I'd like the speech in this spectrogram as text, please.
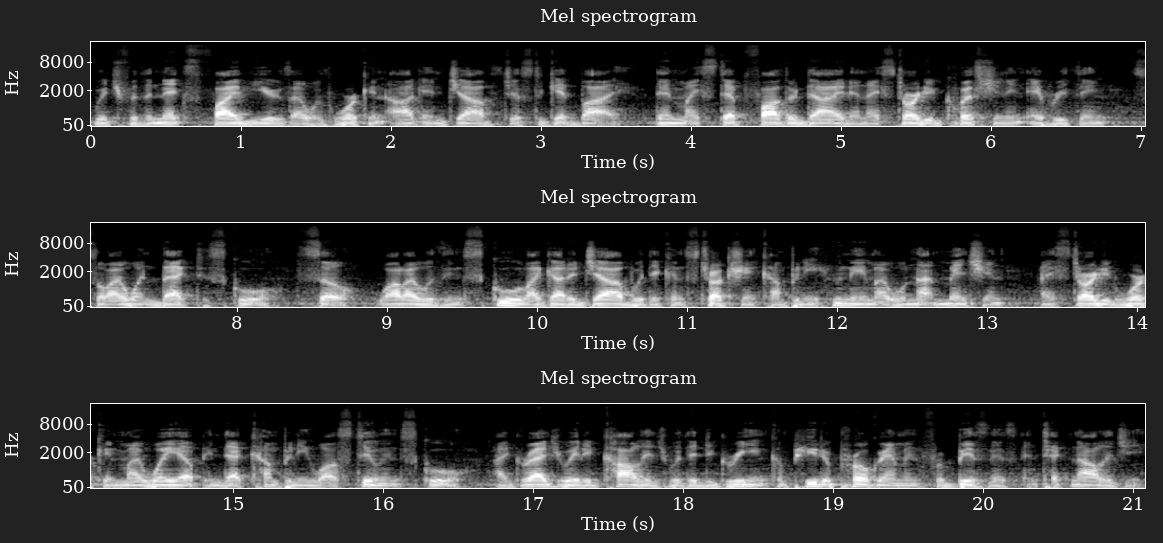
Which for the next five years I was working odd end jobs just to get by. Then my stepfather died and I started questioning everything, so I went back to school. So, while I was in school, I got a job with a construction company whose name I will not mention. I started working my way up in that company while still in school. I graduated college with a degree in computer programming for business and technology,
